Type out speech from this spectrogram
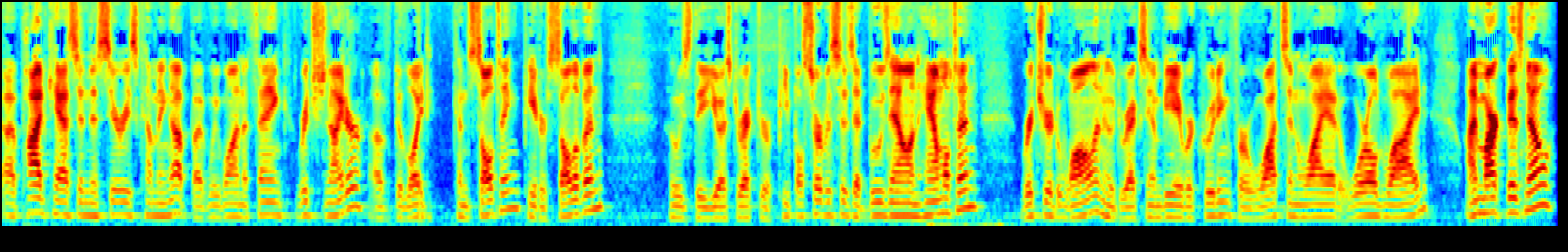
uh, podcasts in this series coming up, but we want to thank Rich Schneider of Deloitte Consulting, Peter Sullivan, who's the U.S. Director of People Services at Booz Allen Hamilton, Richard Wallen, who directs MBA recruiting for Watson Wyatt Worldwide. I'm Mark Bisnow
